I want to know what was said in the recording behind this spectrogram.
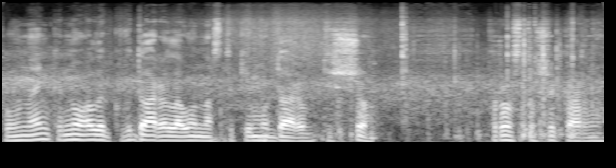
Повненька, ну але вдарила вона з таким ударом. Ти що? Просто шикарно.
